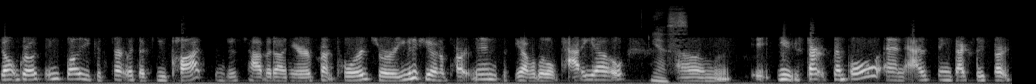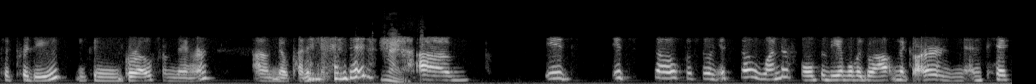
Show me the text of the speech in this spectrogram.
don't grow things well, you could start with a few pots and just have it on your front porch, or even if you have an apartment, if you have a little patio. Yes. Um, you start simple, and as things actually start to produce, you can grow from there. Um, no pun intended. Right. Um, it's it's so fulfilling. It's so wonderful to be able to go out in the garden and pick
